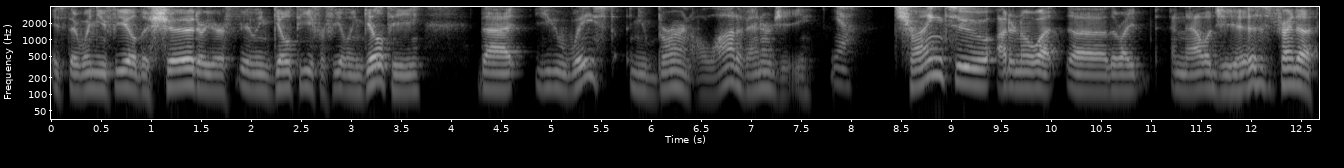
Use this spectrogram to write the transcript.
it's the when you feel the should or you're feeling guilty for feeling guilty that you waste and you burn a lot of energy yeah trying to i don't know what uh, the right analogy is trying to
